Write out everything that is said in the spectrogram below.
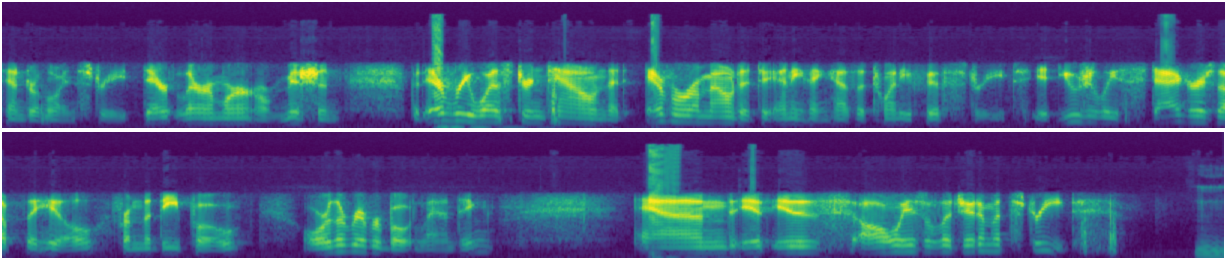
Tenderloin Street, Larimer or Mission. But every western town that ever amounted to anything has a 25th Street. It usually staggers up the hill from the depot or the riverboat landing, and it is always a legitimate street, hmm.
